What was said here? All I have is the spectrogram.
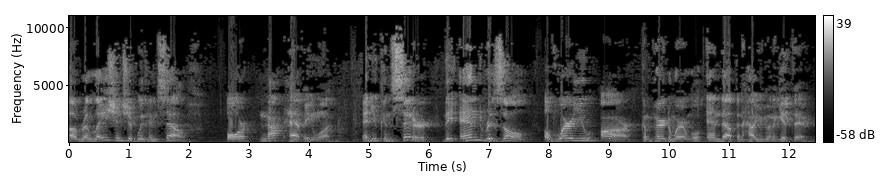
a relationship with himself or not having one. And you consider the end result of where you are compared to where it will end up and how you're going to get there.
